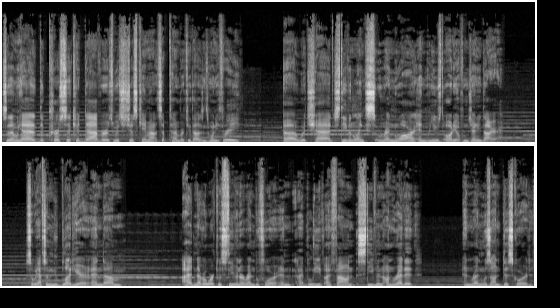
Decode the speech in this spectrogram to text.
So then we had The Curse of Cadavers, which just came out September 2023, uh, which had Stephen Links, Ren Noir, and reused audio from Jenny Dyer. So we have some new blood here, and um, I had never worked with Stephen or Ren before, and I believe I found Stephen on Reddit, and Ren was on Discord.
